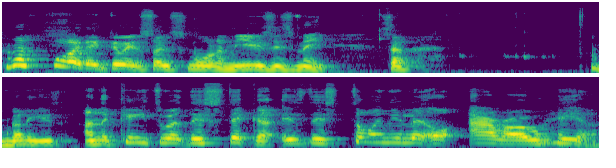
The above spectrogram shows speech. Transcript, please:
why they do it so small amuses me. So I'm going to use, and the key to it, this sticker is this tiny little arrow here.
